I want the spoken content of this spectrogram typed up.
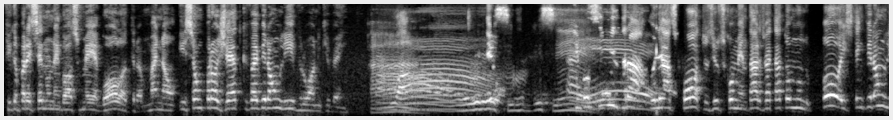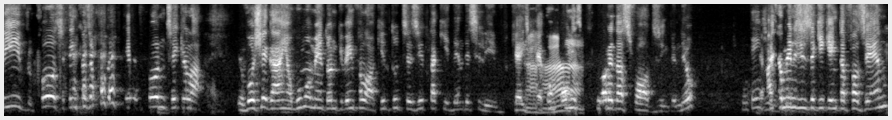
fica parecendo um negócio meio ególatra, mas não. Isso é um projeto que vai virar um livro o ano que vem. Ah. Uau! Aí sim, sim. É. Se você entrar, olhar as fotos e os comentários, vai estar todo mundo, pô, isso tem que virar um livro, pô, você tem que fazer um podcast, pô, não sei o que lá. Eu vou chegar em algum momento ano que vem e falar, ó, aquilo tudo que vocês viram está aqui dentro desse livro, que é, é contando a história das fotos, entendeu? Entendi. É mais ou menos isso aqui que a gente está fazendo,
